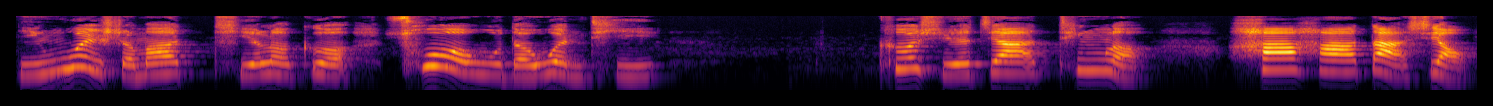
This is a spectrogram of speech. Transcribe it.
您为什么提了个错误的问题？”科学家听了，哈哈大笑，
